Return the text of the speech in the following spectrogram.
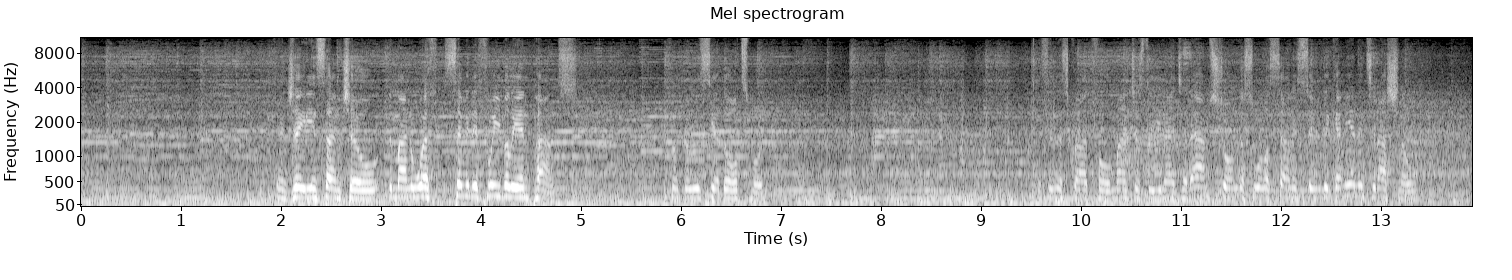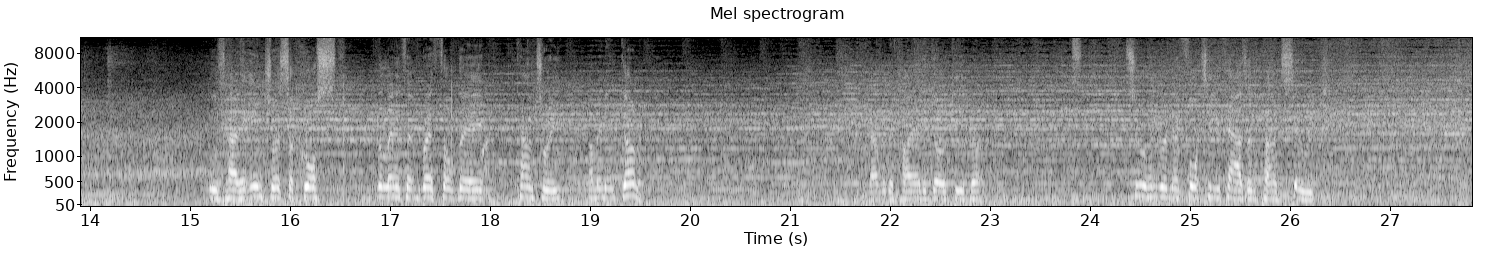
And Jadon Sancho, the man worth 73 million pounds from Borussia Dortmund. Is in the squad for Manchester United. Armstrong as well as Salisu, the Ghanaian international, who's had interest across the length and breadth of the country. I mean, in Ghana. David De Gea, the goalkeeper, 240,000 pounds a week.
